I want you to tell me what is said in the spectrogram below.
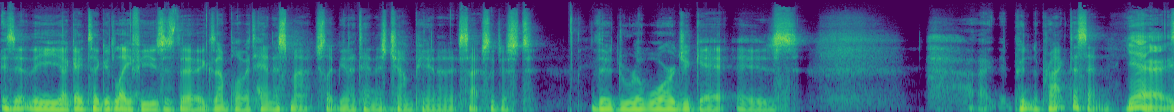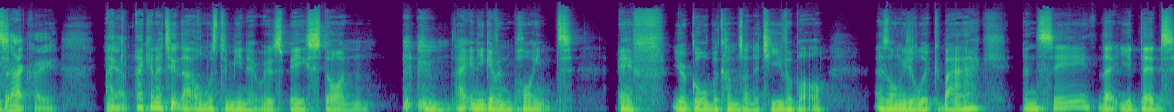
is it the Guide to a Good Life who uses the example of a tennis match, like being a tennis champion, and it's actually just the reward you get is putting the practice in. Yeah, exactly. Yeah. I kind of took that almost to mean it was based on at any given point, if your goal becomes unachievable, as long as you look back and say that you did,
